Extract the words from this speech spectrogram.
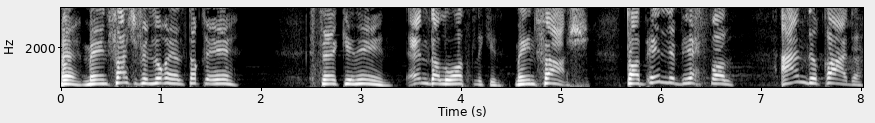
ها ما ينفعش في اللغة يلتقي إيه؟ ساكنين عند الوصل كده. ما ينفعش. طب إيه اللي بيحصل؟ عندي قاعدة.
